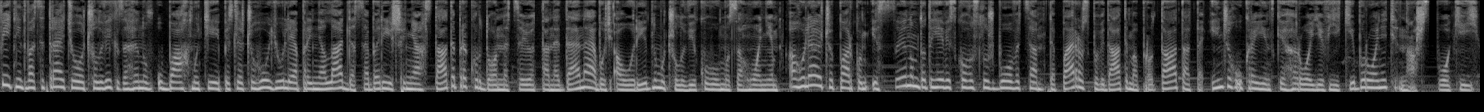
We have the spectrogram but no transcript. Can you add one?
Квітні 23-го чоловік загинув у Бахмуті, після чого Юлія прийняла для себе рішення стати прикордонницею та не де-небудь, а у рідному чоловіковому загоні. А гуляючи парком із сином, додає військовослужбовиця, тепер розповідатиме про тата та інших українських героїв, які боронять наш спокій.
